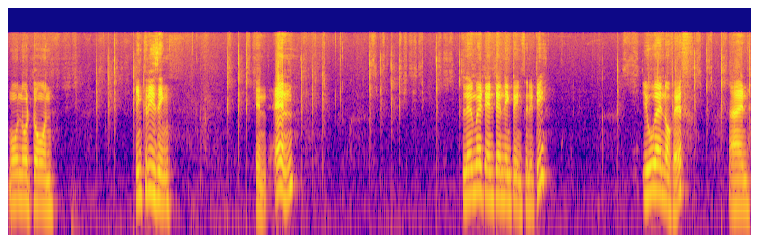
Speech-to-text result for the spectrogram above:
monotone increasing in n limit n tending to infinity u n of f and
